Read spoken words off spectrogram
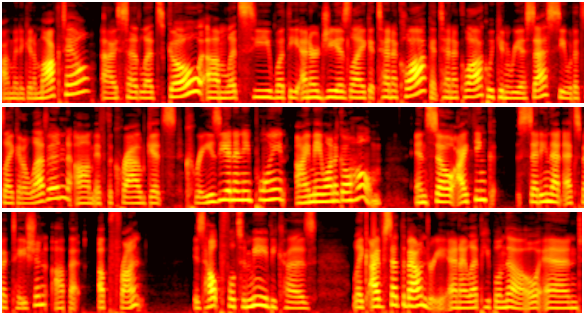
I'm going to get a mocktail. I said, let's go. Um, let's see what the energy is like at 10 o'clock. At 10 o'clock, we can reassess, see what it's like at 11. Um, if the crowd gets crazy at any point, I may want to go home. And so I think setting that expectation up at up front is helpful to me because like I've set the boundary and I let people know and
